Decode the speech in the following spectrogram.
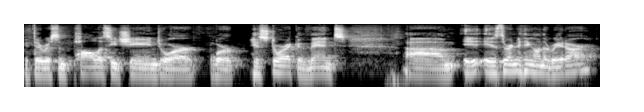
if there was some policy change or or historic event? Um, is, is there anything on the radar,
